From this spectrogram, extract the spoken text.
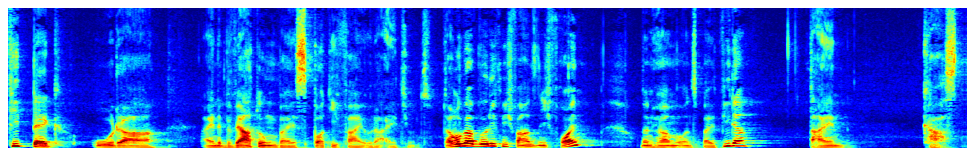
Feedback oder eine Bewertung bei Spotify oder iTunes. Darüber würde ich mich wahnsinnig freuen. Und dann hören wir uns bald wieder. Dein Carsten.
